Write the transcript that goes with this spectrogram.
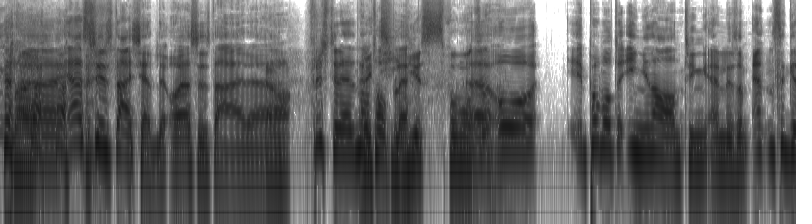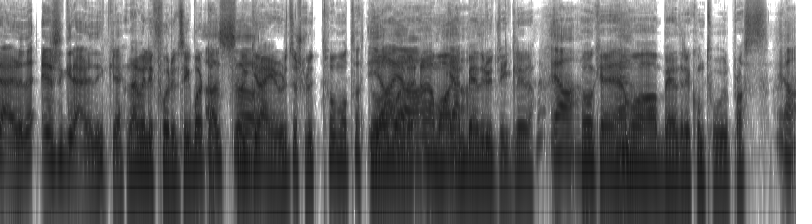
uh, jeg syns det er kjedelig, og jeg syns det er uh, Ja. frustrerende og tåpelig. Og på en måte ingen annen ting enn liksom Enten så greier de det, eller så greier de det ikke. Det er veldig forutsigbart. Altså- for du greier det til slutt. på en måte Du Ja, bare, Jeg må ha en bedre utvikler. Ja, Ok, jeg må ha bedre kontorplass. ja,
